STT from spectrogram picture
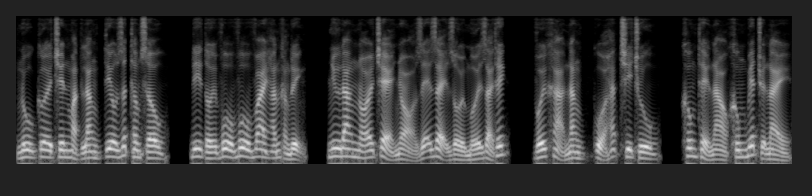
Nụ cười trên mặt lăng tiêu rất thâm sâu, đi tới vô vô vai hắn khẳng định, như đang nói trẻ nhỏ dễ dạy rồi mới giải thích, với khả năng của Hắc Chi Chu, không thể nào không biết chuyện này,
